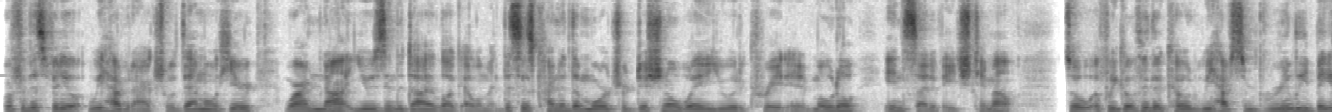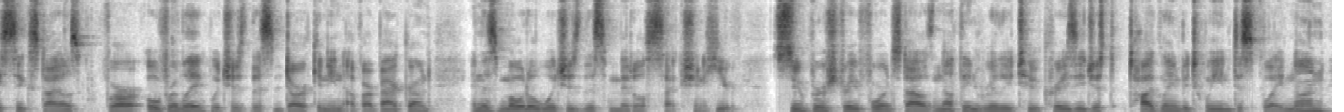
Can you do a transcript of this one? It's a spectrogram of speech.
But for this video, we have an actual demo here where I'm not using the dialog element. This is kind of the more traditional way you would create a modal inside of HTML. So if we go through the code, we have some really basic styles for our overlay, which is this darkening of our background, and this modal, which is this middle section here. Super straightforward styles, nothing really too crazy, just toggling between display none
